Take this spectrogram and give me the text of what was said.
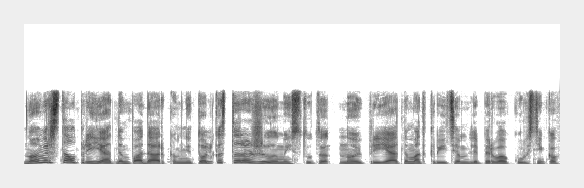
Номер стал приятным подарком не только старожилам института, но и приятным открытием для первокурсников,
